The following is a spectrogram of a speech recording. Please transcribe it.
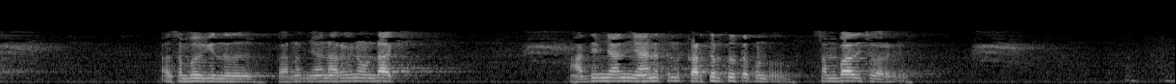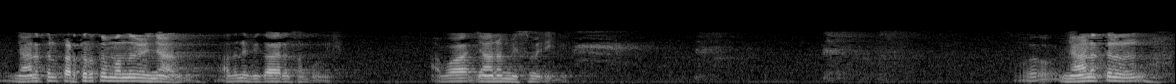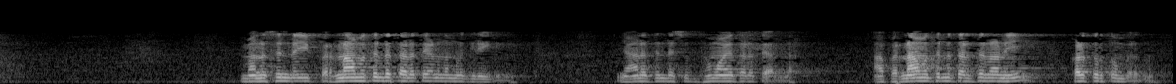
അത് സംഭവിക്കുന്നത്? കാരണം ഞാൻ അറിവിനെ ഉണ്ടാക്കി. ആദ്യം ഞാൻ ജ്ഞാനത്തിൽ കർത്തൃത്വത്തെ കൊണ്ടുവന്നു. സമ്പാദിച്ചു പറഞ്ഞു. ജ്ഞാനത്തിൽ കർത്തൃത്വം വന്നു കഴിഞ്ഞാൽ അതിന് വികാരം സംഭവിക്കും. അപ്പോൾ ആ ജ്ഞാനം വിസ്മരിക്കും. ജ്ഞാനത്തിൽ മനസ്സിന്റെ ഈ പരിണാമത്തിന്റെ തലത്തെയാണ് നമ്മൾ ഗ്രഹിക്കുന്നത്. ജ്ഞാനത്തിന്റെ ശുദ്ധമായ തലത്തെ അല്ല. ആ പരിണാമത്തിന്റെ തലത്തിലാണ് ഈ കളത്തൃത്വം വരുന്നത്.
